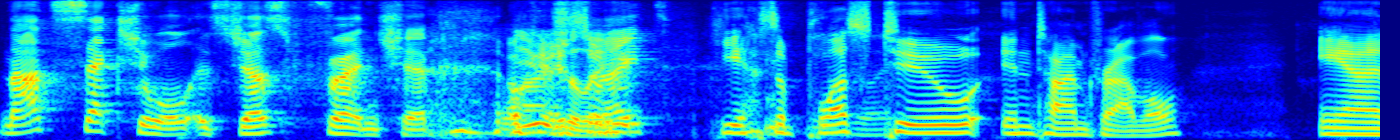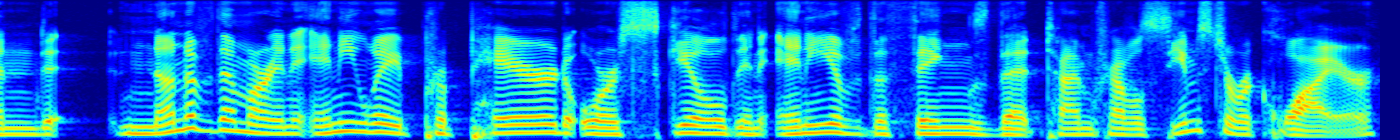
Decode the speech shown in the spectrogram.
not sexual. It's just friendship. Usually. so he- right? he has a plus two in time travel, and none of them are in any way prepared or skilled in any of the things that time travel seems to require.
